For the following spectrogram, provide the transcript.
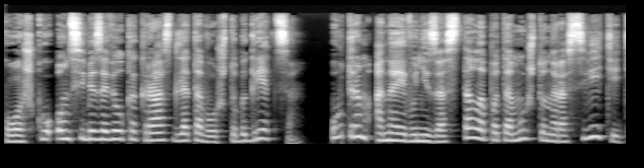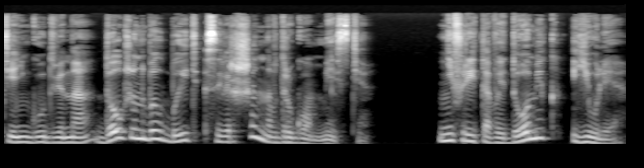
Кошку он себе завел как раз для того, чтобы греться. Утром она его не застала, потому что на рассвете тень Гудвина должен был быть совершенно в другом месте. Нефритовый домик, Юлия.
